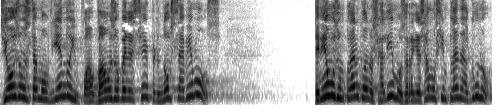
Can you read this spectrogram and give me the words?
Dios nos está moviendo y va- vamos a obedecer, pero no sabemos. Teníamos un plan cuando salimos, regresamos sin plan alguno.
